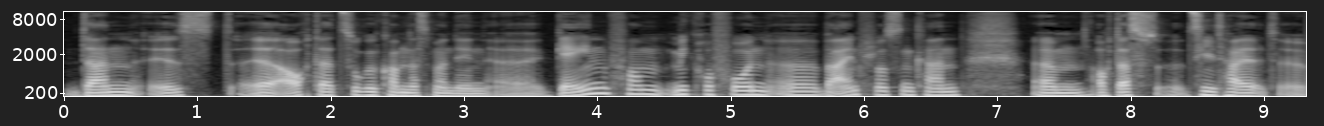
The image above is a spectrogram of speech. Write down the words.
dann ist äh, auch dazu gekommen, dass man den äh, Gain vom Mikrofon äh, beeinflussen kann. Ähm, auch das zielt halt äh,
